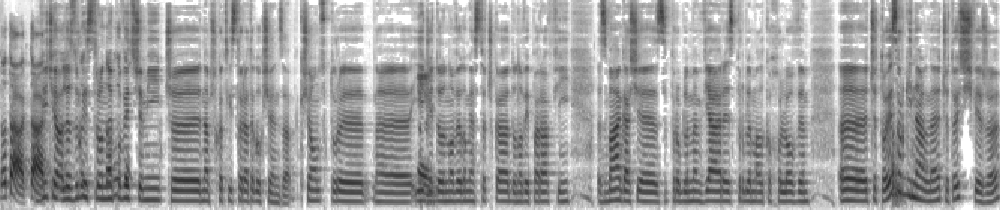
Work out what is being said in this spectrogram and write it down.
No tak, tak. Wiecie, ale z drugiej strony to powiedzcie mi, czy na przykład historia tego księdza, ksiądz, który e, jedzie Tak. do nowego miasteczka, do nowej parafii, zmaga się z problemem wiary, z problemem alkoholowym, e, czy to jest oryginalne, czy to jest świeże?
